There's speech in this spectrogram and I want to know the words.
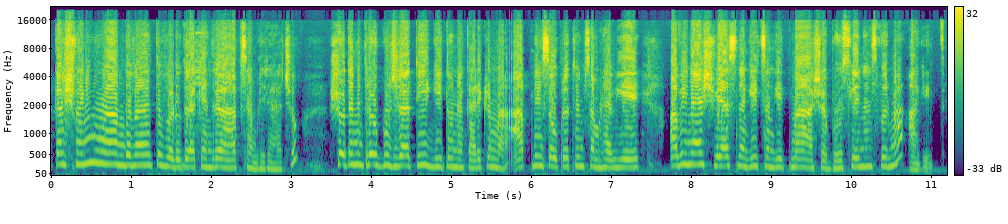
આકાશવાણીનું આ અમદાવાદ વડોદરા કેન્દ્ર આપ સાંભળી રહ્યા છો. શ્રોતા મિત્રો, ગુજરાતી ગીતોના કાર્યક્રમમાં આપને સૌપ્રથમ સંભળાવીએ અવિનાશ વ્યાસના ગીત સંગીતમાં આશા ભોસલેના સ્વરમાં આ ગીત.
